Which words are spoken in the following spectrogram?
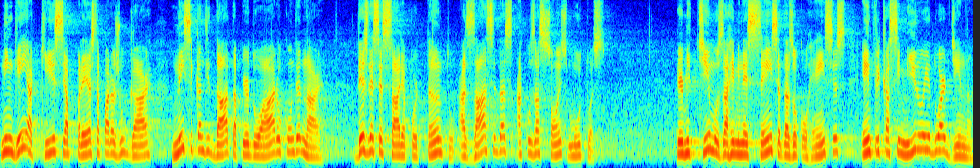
Ninguém aqui se apresta para julgar, nem se candidata a perdoar ou condenar. Desnecessária, portanto, as ácidas acusações mútuas. Permitimos a reminiscência das ocorrências entre Cassimiro e Eduardina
